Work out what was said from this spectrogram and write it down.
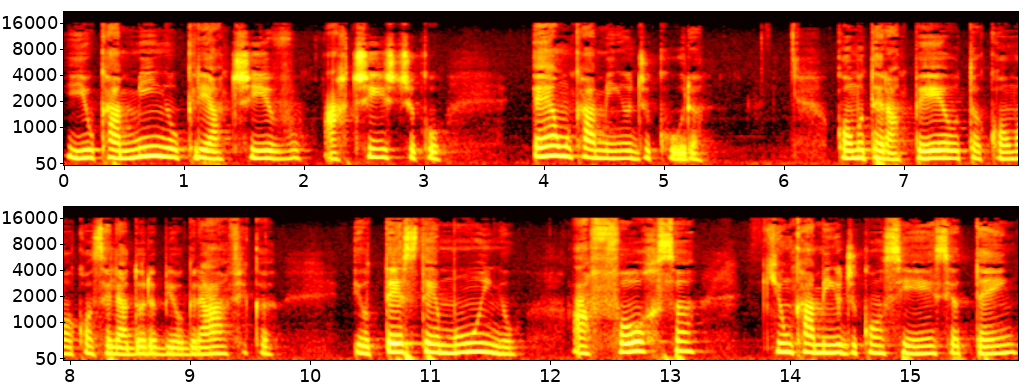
e o caminho criativo, artístico, é um caminho de cura. Como terapeuta, como aconselhadora biográfica, eu testemunho a força que um caminho de consciência tem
